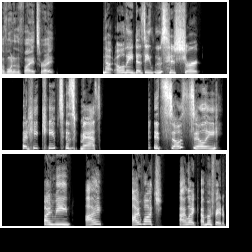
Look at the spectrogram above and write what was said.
of one of the fights, right? Not only does he lose his shirt, but he keeps his mask. It's so silly. I mean, I I watch I like I'm a fan of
